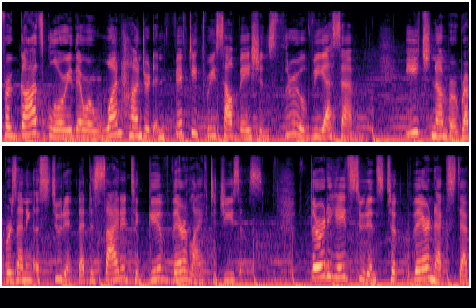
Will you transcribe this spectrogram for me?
For God's glory, there were 153 salvations through VSM each number representing a student that decided to give their life to Jesus. 38 students took their next step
